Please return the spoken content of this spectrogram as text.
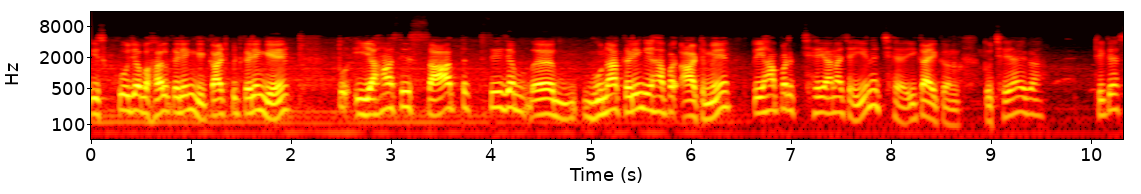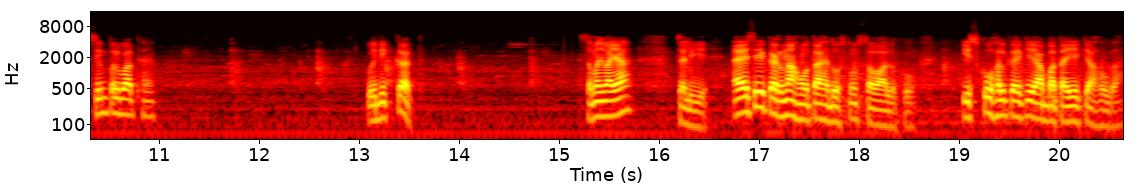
इसको जब हल करेंगे, काट पीट करेंगे तो यहाँ से सात से जब गुना करेंगे यहाँ पर आठ में तो यहाँ पर छः आना चाहिए ना, छः इकाई अंक तो छः आएगा। ठीक है? सिंपल बात है। कोई दिक्कत? समझ में आया? चलिए, ऐसे करना होता है दोस्तों सवाल को। इसको हल करके आप बताइए क्या होगा।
